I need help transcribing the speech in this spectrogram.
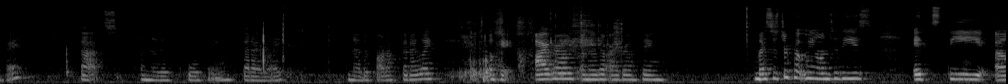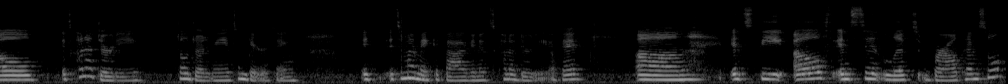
okay, that's another cool thing that I like. Another product that I like. Okay, eyebrows, another eyebrow thing. My sister put me onto these. It's the e.l.f. It's kind of dirty. Don't judge me. It's embarrassing. It, it's in my makeup bag and it's kind of dirty, okay? Um, it's the e.l.f. Instant Lift Brow Pencil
